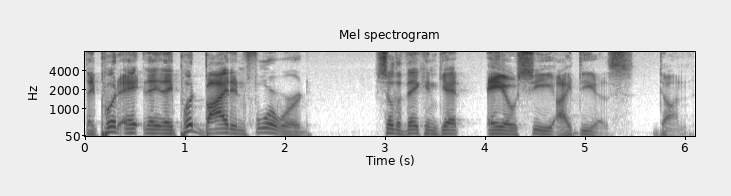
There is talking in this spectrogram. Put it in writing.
They put a, they, they put Biden forward so that they can get AOC ideas done.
